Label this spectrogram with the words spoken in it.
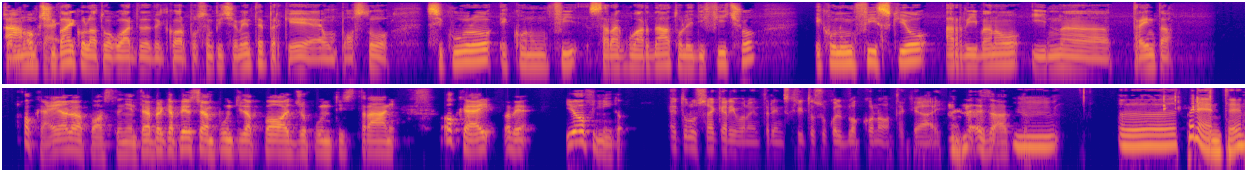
Cioè, ah, non okay. ci vai con la tua guardia del corpo semplicemente perché è un posto sicuro e con un fi- sarà guardato l'edificio e con un fischio arrivano in uh, eh, 30. Ok, allora a posto, niente, per capire se hanno punti d'appoggio, punti strani. Ok, va bene, io ho finito. E tu lo sai che arrivano in trend scritto su quel blocco note che hai. esatto. Mm, uh, tenente,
